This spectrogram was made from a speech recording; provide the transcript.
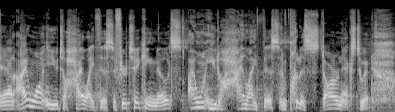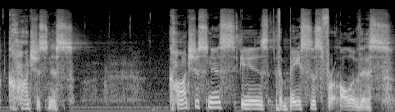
And I want you to highlight this. If you're taking notes, I want you to highlight this and put a star next to it. Consciousness. Consciousness is the basis for all of this.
